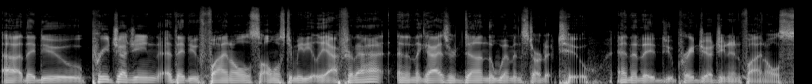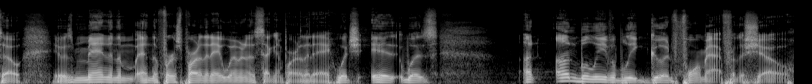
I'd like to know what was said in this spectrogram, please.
Uh, they do prejudging. They do finals almost immediately after that, and then the guys are done. The women start at two, and then they do prejudging and finals. So it was men in the in the first part of the day, women in the second part of the day, which was an unbelievably good format for the show.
